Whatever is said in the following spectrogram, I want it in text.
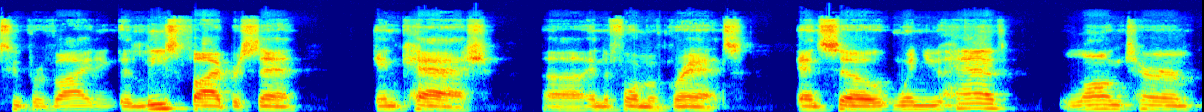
to providing at least 5% in cash uh, in the form of grants. And so when you have long term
